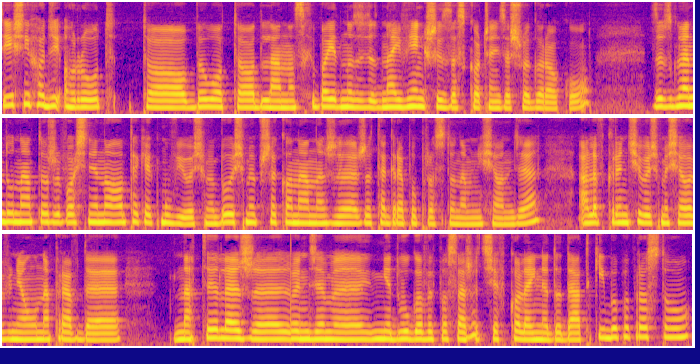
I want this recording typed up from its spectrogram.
Jeśli chodzi o ród, to było to dla nas chyba jedno z największych zaskoczeń zeszłego roku. Ze względu na to, że właśnie, no, tak jak mówiłyśmy, byłyśmy przekonane, że, że ta gra po prostu nam nie siądzie, ale wkręciłyśmy się w nią naprawdę na tyle, że będziemy niedługo wyposażać się w kolejne dodatki, bo po prostu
